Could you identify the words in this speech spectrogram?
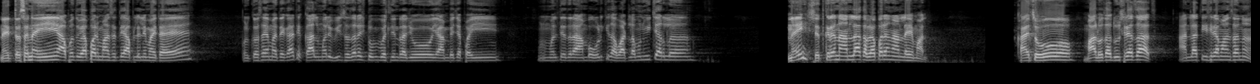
नाही तसं नाही. आपण तर व्यापारी माणसं ते आपल्याला माहीत आहे. पण कसं आहे माहिती आहे का? ते काल मला वीस हजाराची टोपी बसली ना राजू या आंब्याच्या पायी. म्हणून मला ते जरा आंबा ओळखीचा वाटला म्हणून विचारलं. नाही शेतकऱ्यानं आणला का व्यापाऱ्यानं आणला हे माल? कायच हो माल होता दुसऱ्याचाच. आणला तिसऱ्या माणसानं.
